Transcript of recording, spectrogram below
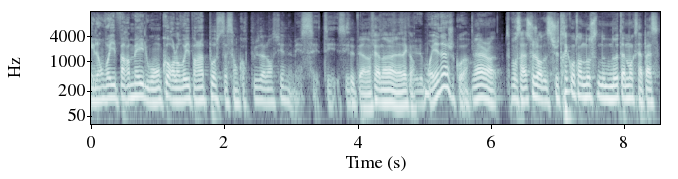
et l'envoyer par mail ou encore l'envoyer par la poste, ça c'est encore plus à l'ancienne, mais c'était C'était un enfer. Non, non, non, d'accord. le Moyen-Âge quoi. C'est pour ça, ce genre de- je suis très content no- notamment que ça passe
